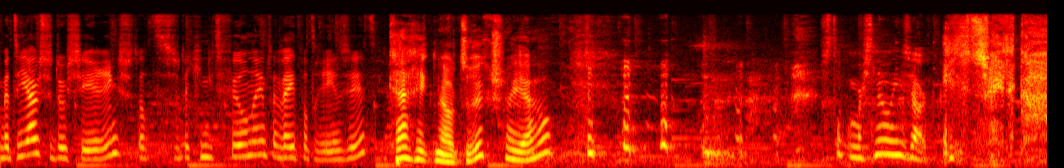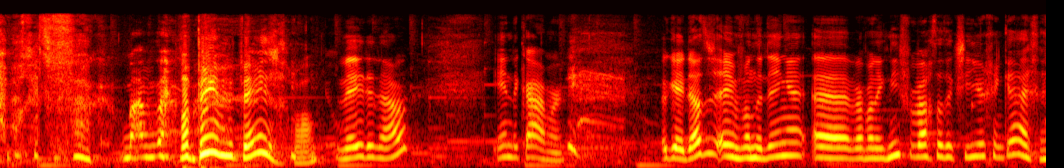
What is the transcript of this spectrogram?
met de juiste dosering, zodat, zodat je niet te veel neemt en weet wat erin zit. Krijg ik nou drugs van jou? Stop hem maar snel in je zak. In de Tweede Kamer, what the fuck? Maar, maar... Waar ben je mee bezig, man? Weet je dit nou? In de Kamer. Oké, okay, dat is een van de dingen waarvan ik niet verwacht dat ik ze hier ging krijgen.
